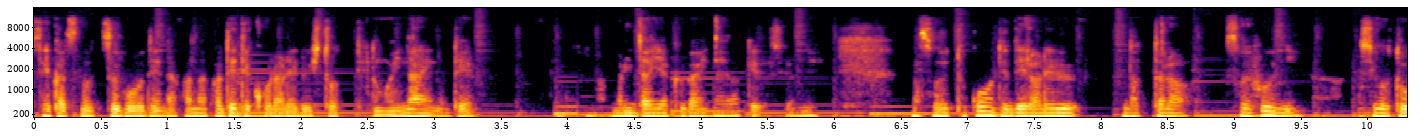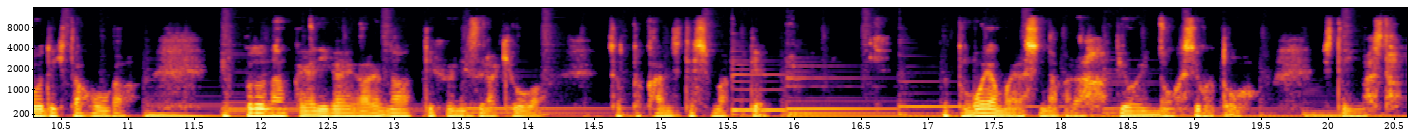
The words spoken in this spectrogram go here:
生活の都合でなかなか出てこられる人っていうのもいないので、あんまり代役がいないわけですよね。まあ、そういうところで出られるんだったら、そういうふうに仕事をできた方が、よっぽどなんかやりがいがあるなっていうふうにすら今日はちょっと感じてしまって、ちょっともやもやしながら病院の仕事をしていました。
